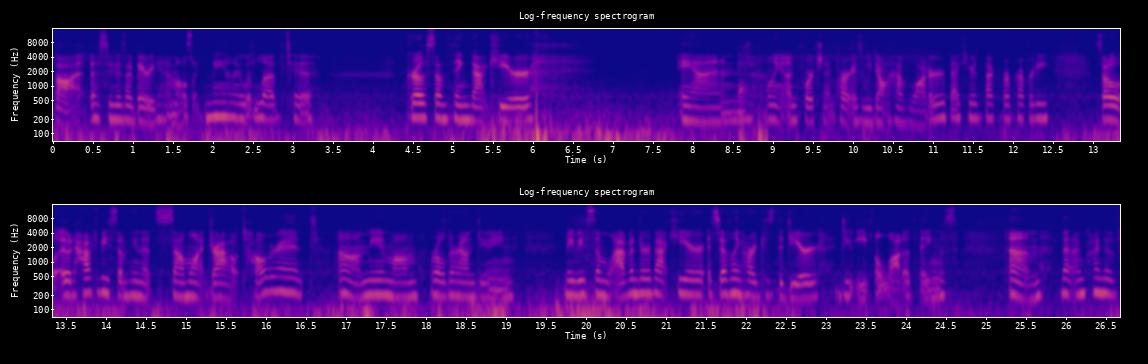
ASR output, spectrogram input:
thought as soon as I buried him. I was like, man, I would love to grow something back here. And the only unfortunate part is we don't have water back here at the back of our property. So it would have to be something that's somewhat drought tolerant. Um, me and mom rolled around doing maybe some lavender back here. It's definitely hard because the deer do eat a lot of things. Um, but I'm kind of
